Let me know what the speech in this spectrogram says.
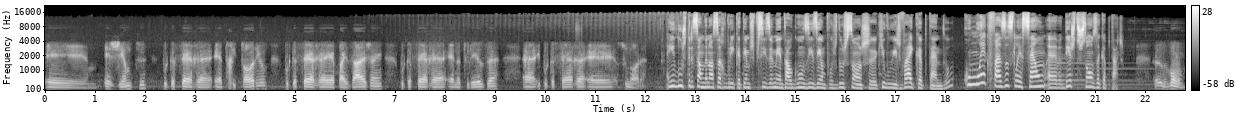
é, é gente, porque a serra é território, porque a serra é paisagem, porque a serra é natureza uh, e porque a serra é sonora. Em ilustração da nossa rubrica temos precisamente alguns exemplos dos sons que o Luís vai captando. Como é que faz a seleção uh, destes sons a captar? Uh, bom,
